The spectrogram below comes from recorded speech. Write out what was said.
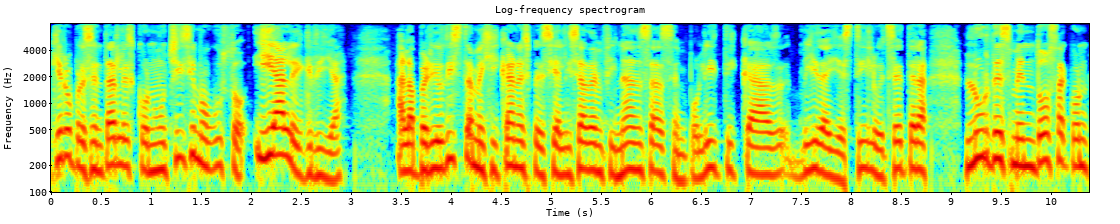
quiero presentarles con muchísimo gusto y alegría a la periodista mexicana especializada en finanzas, en políticas, vida y estilo, etcétera, Lourdes Mendoza, con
